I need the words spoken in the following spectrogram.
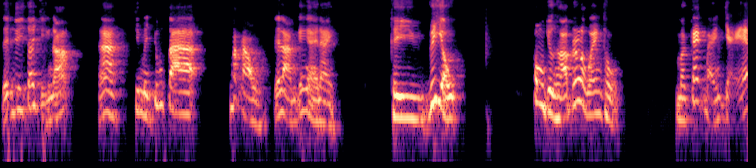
Để đi tới chuyện đó. Ha khi mà chúng ta bắt đầu để làm cái nghề này thì ví dụ có một trường hợp rất là quen thuộc mà các bạn trẻ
